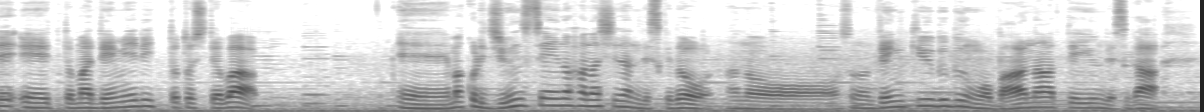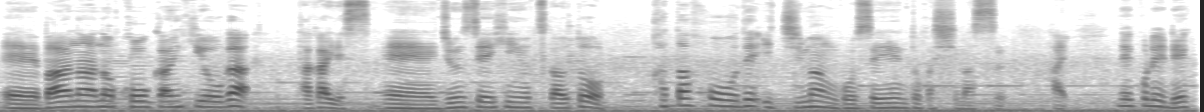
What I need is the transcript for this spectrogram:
でえー、っとまあデメリットとしてはえー、まあ、これ純正の話なんですけど、あのー、その電球部分をバーナーっていうんですが、えー、バーナーの交換費用が高いです、え純正品を使うと片方で1万5000円とかします、はい、でこれ劣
